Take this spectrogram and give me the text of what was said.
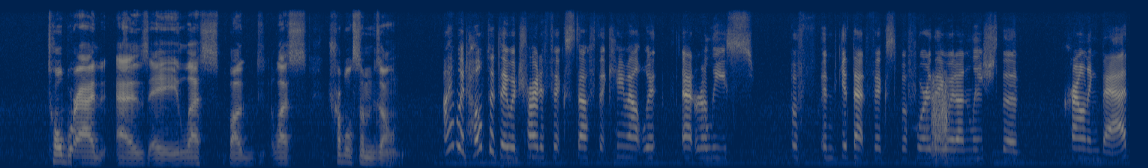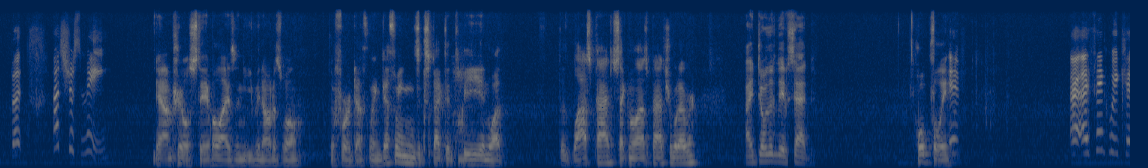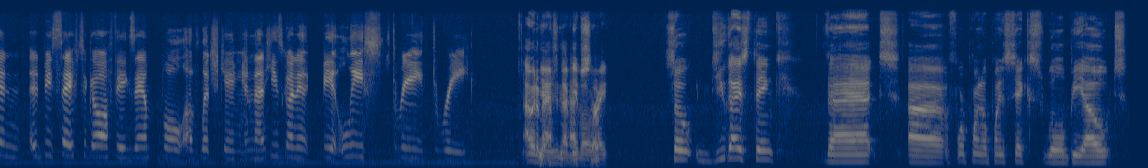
Tolbarad as a less bugged, less troublesome zone? I would hope that they would try to fix stuff that came out with at release, bef- and get that fixed before they would unleash the crowning bad. But that's just me. Yeah, I'm sure it'll stabilize and even out as well before Deathwing. Deathwing's expected to be in what the last patch, second to last patch, or whatever. I don't think they've said. Hopefully. If, I think we can. It'd be safe to go off the example of Lich King in that he's going to be at least three three. I would imagine yeah, that'd be about right. So, do you guys think that uh, 4.0.6 will be out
